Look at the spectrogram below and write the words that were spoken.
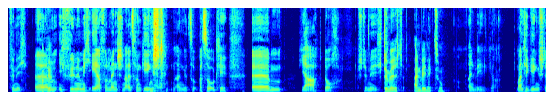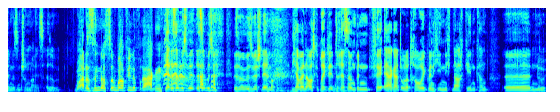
Für mich. Ähm, Okay. Ich fühle mich eher von Menschen als von Gegenständen angezogen. Ach so, okay. Ähm, ja, doch. Stimme ich Stimme ich ein wenig zu. ein wenig, ja. Manche Gegenstände sind schon nice. Also Boah, das sind doch super viele Fragen. ja, deshalb müssen wir, deshalb müssen wir, deshalb müssen wir schnell machen. Ich habe ein ausgeprägtes Interesse und bin verärgert oder traurig, wenn ich ihnen nicht nachgehen kann. Äh, nö.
